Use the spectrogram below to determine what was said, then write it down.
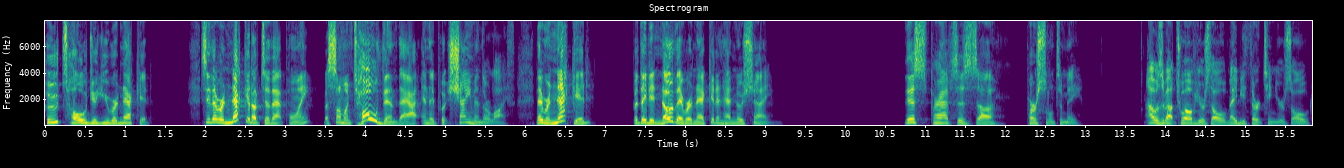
Who told you you were naked? See, they were naked up to that point, but someone told them that and they put shame in their life. They were naked, but they didn't know they were naked and had no shame. This perhaps is uh, personal to me. I was about 12 years old, maybe 13 years old.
